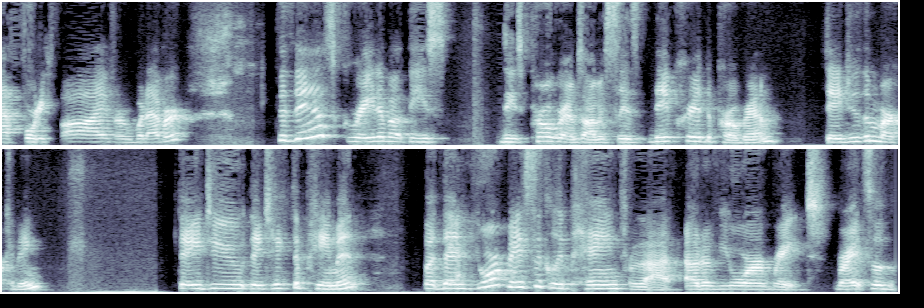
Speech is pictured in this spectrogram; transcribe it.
f45 or whatever. The thing that's great about these these programs obviously is they've created the program. They do the marketing. They do they take the payment but then you're basically paying for that out of your rate right? So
